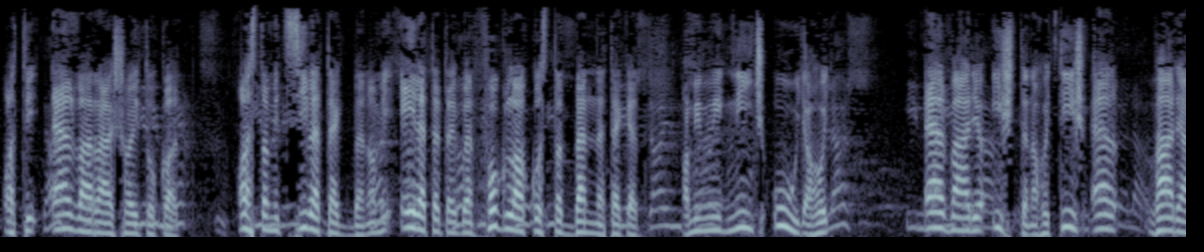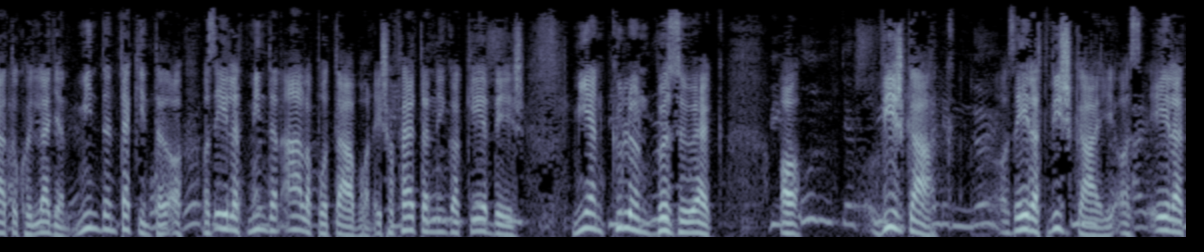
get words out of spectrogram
a ti elvárásaitokat, azt, amit szívetekben, ami életetekben foglalkoztat benneteket, ami még nincs úgy, ahogy elvárja Isten, ahogy ti is elvárjátok, hogy legyen. Minden tekintet, az élet minden állapotában. És ha feltennénk a kérdés, milyen különbözőek a vizsgák, az élet vizsgái, az élet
